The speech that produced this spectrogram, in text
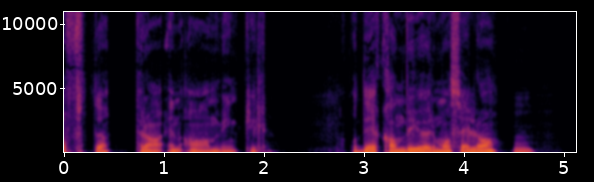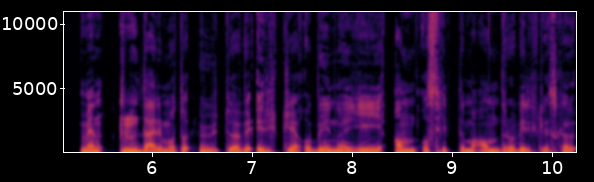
ofte fra en annen vinkel. Og det kan vi gjøre med oss selv òg. Mm. Men derimot å utøve yrket og begynne å gi an å sitte med andre og virkelig skal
